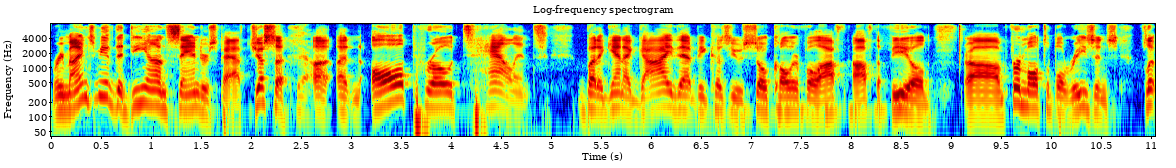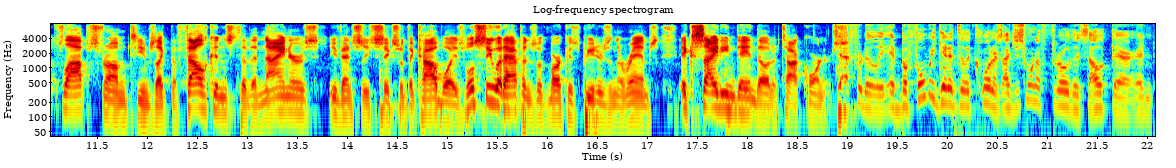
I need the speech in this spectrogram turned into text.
reminds me of the Deion Sanders Sanders path. Just a, yeah. a an all pro talent but again, a guy that because he was so colorful off off the field um, for multiple reasons, flip flops from teams like the Falcons to the Niners, eventually sticks with the Cowboys. We'll see what happens with Marcus Peters and the Rams. Exciting day though to talk corners. Definitely. And before we get into the corners, I just want to throw this out there. And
